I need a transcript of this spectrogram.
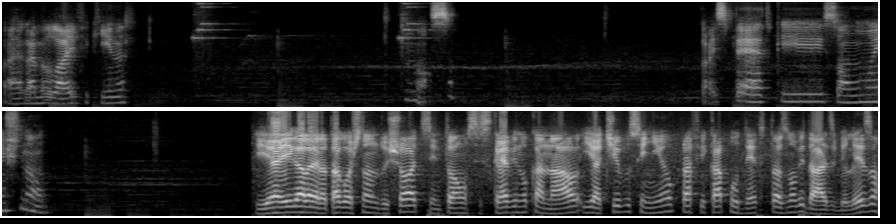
Carregar meu life aqui, né? Nossa. Ficar esperto que só um não enche não. E aí galera, tá gostando dos shots? Então se inscreve no canal e ativa o sininho para ficar por dentro das novidades, beleza?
